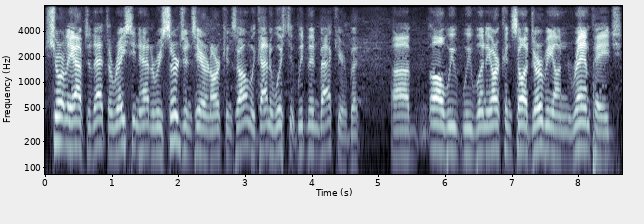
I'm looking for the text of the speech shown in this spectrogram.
shortly after that, the racing had a resurgence here in Arkansas, and we kind of wished that we'd been back here, but uh, oh, we, we won the Arkansas Derby on Rampage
